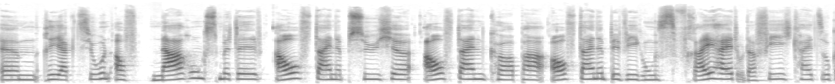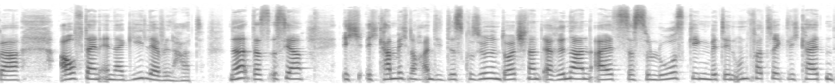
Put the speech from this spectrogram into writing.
ähm, Reaktion auf Nahrungsmittel, auf deine Psyche, auf deinen Körper, auf deine Bewegungsfreiheit oder Fähigkeit sogar, auf dein Energielevel hat. Ne? Das ist ja, ich, ich kann mich noch an die Diskussion in Deutschland erinnern, als das so losging mit den Unverträglichkeiten.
